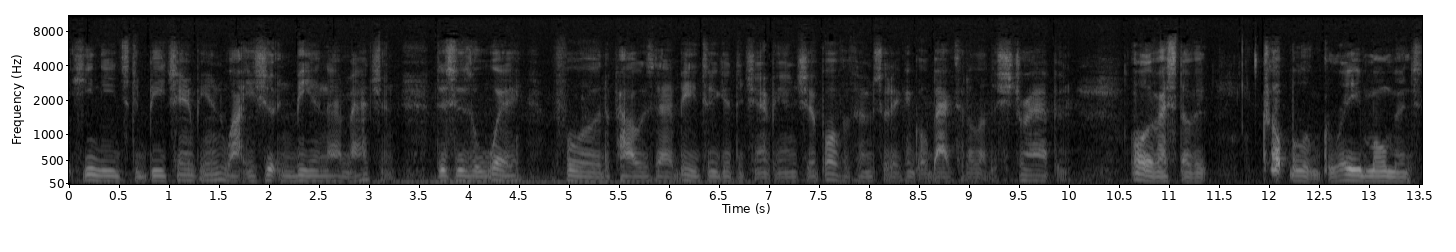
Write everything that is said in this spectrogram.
he needs to be champion, why he shouldn't be in that match, and this is a way for the powers that be to get the championship off of him so they can go back to the leather strap and all the rest of it. Couple of great moments.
